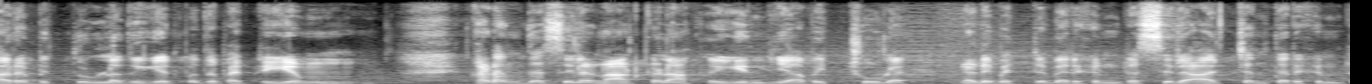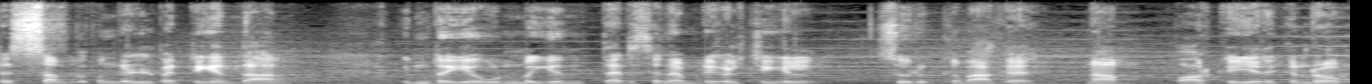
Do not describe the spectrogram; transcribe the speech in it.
ஆரம்பித்துள்ளது என்பது பற்றியும் கடந்த சில நாட்களாக இந்தியாவைச் சூழ நடைபெற்று வருகின்ற சில அச்சம் தருகின்ற சம்பவங்கள் பற்றியும் தான் இன்றைய உண்மையின் தரிசனம் நிகழ்ச்சியில் சுருக்கமாக நாம் பார்க்க இருக்கின்றோம்.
